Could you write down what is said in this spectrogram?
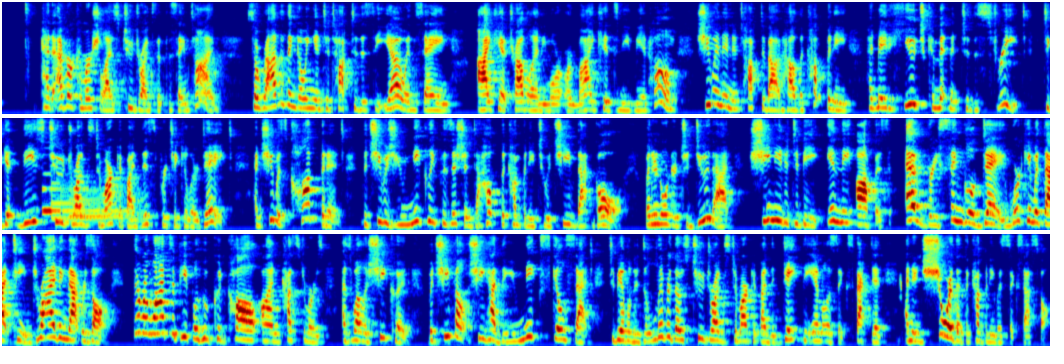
had ever commercialized two drugs at the same time. So rather than going in to talk to the CEO and saying, I can't travel anymore or my kids need me at home, she went in and talked about how the company had made a huge commitment to the street to get these two drugs to market by this particular date. And she was confident that she was uniquely positioned to help the company to achieve that goal. But in order to do that, she needed to be in the office every single day, working with that team, driving that result. There were lots of people who could call on customers as well as she could, but she felt she had the unique skill set to be able to deliver those two drugs to market by the date the analysts expected and ensure that the company was successful.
